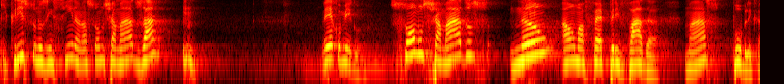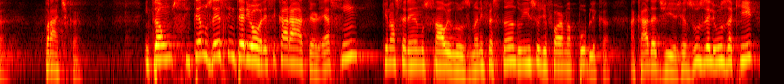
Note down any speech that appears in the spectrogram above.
que Cristo nos ensina, nós somos chamados a. Leia comigo somos chamados não a uma fé privada, mas pública, prática. Então, se temos esse interior, esse caráter, é assim que nós seremos sal e luz, manifestando isso de forma pública a cada dia. Jesus ele usa aqui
